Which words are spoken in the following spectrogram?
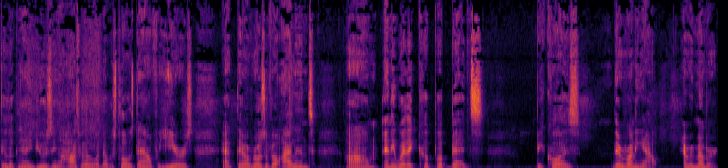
They're looking at using a hospital that was closed down for years at the Roosevelt Island. Um, anywhere they could put beds because they're running out. And remember,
